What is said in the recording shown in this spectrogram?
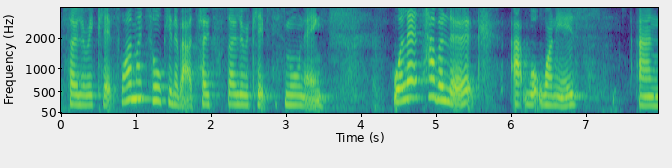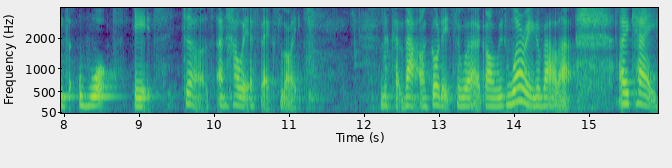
solar eclipse? Why am I talking about a total solar eclipse this morning? Well, let's have a look at what one is and what it does and how it affects light. Look at that, I got it to work. I was worrying about that. Okay,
